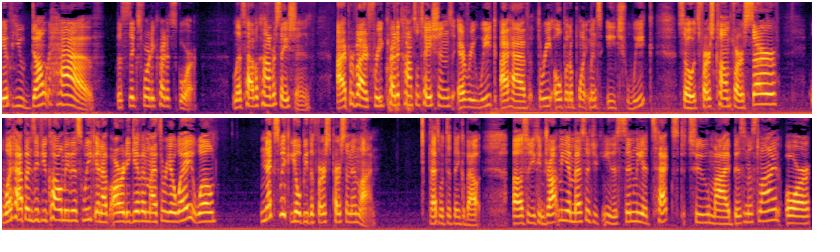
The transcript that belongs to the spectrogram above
If you don't have the 640 credit score, let's have a conversation. I provide free credit consultations every week. I have three open appointments each week. So it's first come, first serve. What happens if you call me this week and I've already given my three away? Well, next week you'll be the first person in line. That's what to think about. Uh, so you can drop me a message. You can either send me a text to my business line or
